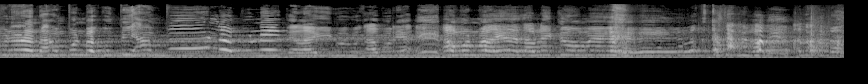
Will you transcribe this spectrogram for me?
Beneran, ampun Mbak Kuti, ampun, ampun ya. Gak lagi gue, kabur ya. Ampun Mbak ya, Assalamualaikum. Astagfirullah, astagfirullah.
